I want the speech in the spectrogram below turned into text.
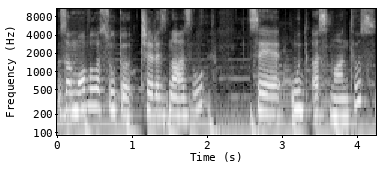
замовила суто через назву. Це Уд Османтус.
